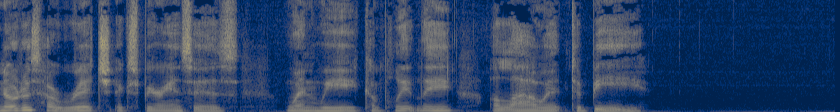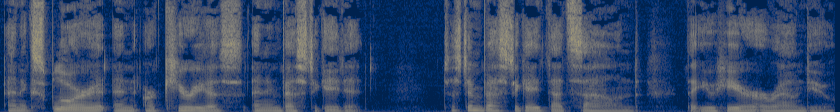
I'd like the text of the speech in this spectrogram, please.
Notice how rich experience is when we completely allow it to be and explore it and are curious and investigate it. Just investigate that sound that you hear around you.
